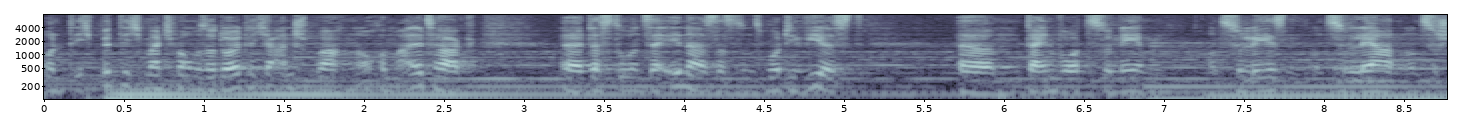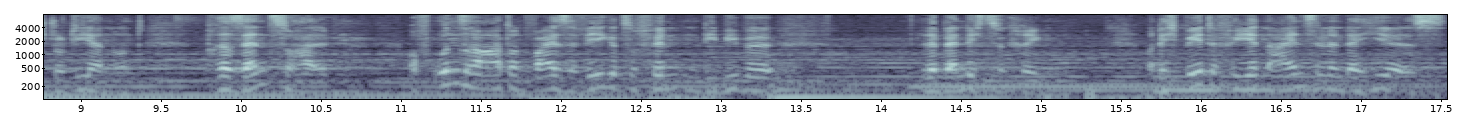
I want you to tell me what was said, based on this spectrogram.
und ich bitte dich manchmal um so deutliche Ansprachen, auch im Alltag, äh, dass du uns erinnerst, dass du uns motivierst, ähm, dein Wort zu nehmen und zu lesen und zu lernen und zu studieren und präsent zu halten, auf unsere Art und Weise Wege zu finden, die Bibel lebendig zu kriegen. Und ich bete für jeden Einzelnen, der hier ist,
